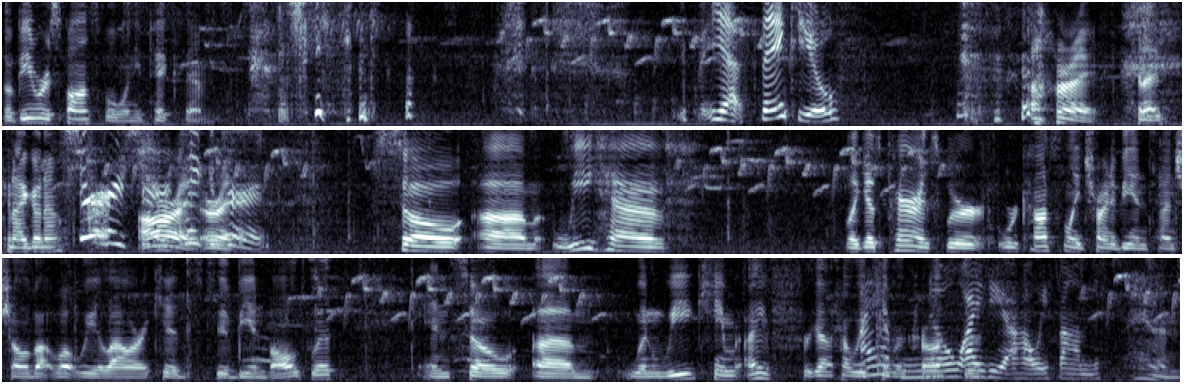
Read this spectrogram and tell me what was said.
But be responsible when you pick them. Jason. yes, thank you. All right. Can I can I go now? Sure, sure. All right, take all a turn. So um, we have, like as parents, we're we're constantly trying to be intentional about what we allow our kids to be involved with, and so um, when we came, I forgot how we came across I came have across no this. idea how we found this. Man,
